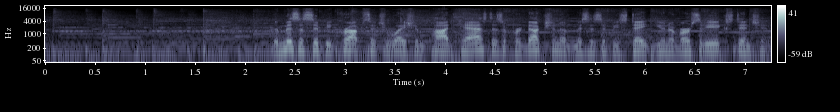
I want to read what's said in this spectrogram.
The Mississippi Crop Situation Podcast is a production of Mississippi State University Extension.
